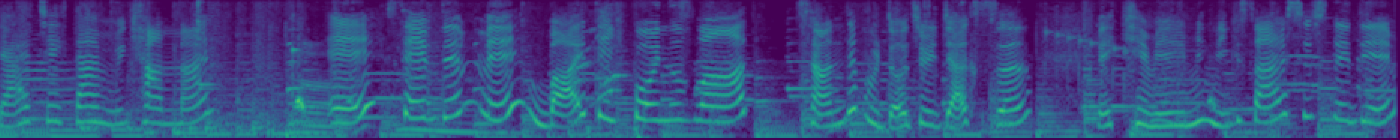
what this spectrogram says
Gerçekten mükemmel. E sevdin mi? Bay tek boynuzlu at. Sen de burada oturacaksın. Ve kemerimi ne güzel süsledim.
